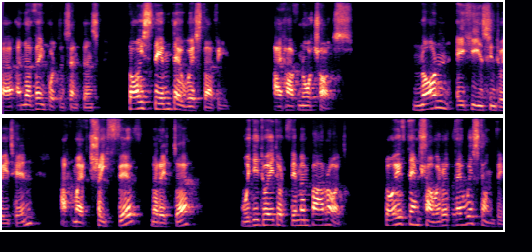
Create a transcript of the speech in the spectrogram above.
uh, another important sentence, Does dim dewis da fi. I have no choice. Non ei hun sy'n dweud hyn, ac mae'r treithydd, narrator, wedi dweud wrth ddim yn barod. Doedd dim llawer o ddewis ganddi.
